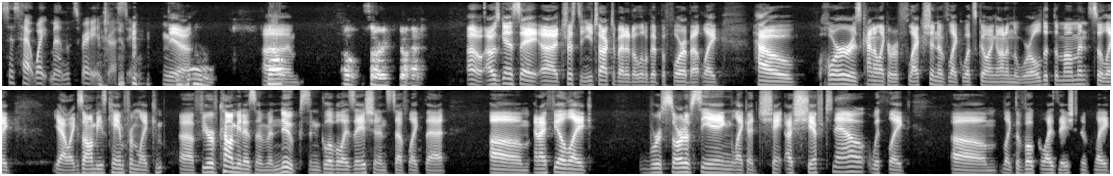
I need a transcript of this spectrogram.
cishet white men it's very interesting Yeah. Now- Um, Oh, sorry. Go ahead. Oh, I was gonna say, uh, Tristan, you talked about it a little bit before about like how horror is kind of like a reflection of like what's going on in the world at the moment. So like, yeah, like zombies came from like uh, fear of communism and nukes and globalization and stuff like that. Um, and I feel like we're sort of seeing like a cha- a shift now with like um like the vocalization of like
